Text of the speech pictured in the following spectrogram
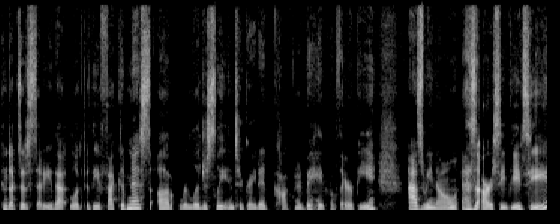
Conducted a study that looked at the effectiveness of religiously integrated cognitive behavioral therapy, as we know as RCBT,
